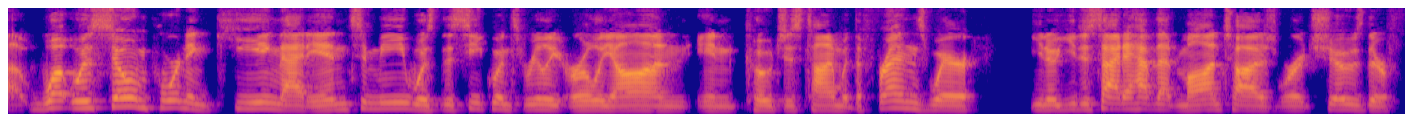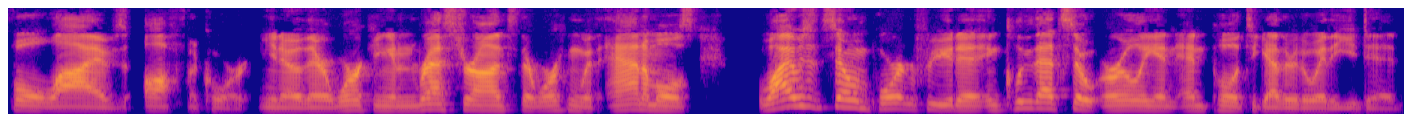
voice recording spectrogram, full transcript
Uh, what was so important in keying that in to me was the sequence really early on in Coach's time with the friends, where you know you decide to have that montage where it shows their full lives off the court. You know they're working in restaurants, they're working with animals. Why was it so important for you to include that so early and, and pull it together the way that you did?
